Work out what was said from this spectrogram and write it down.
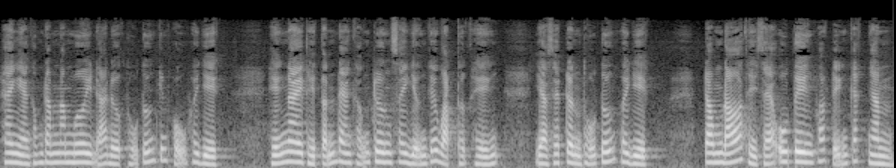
2050 đã được Thủ tướng Chính phủ phê duyệt. Hiện nay thì tỉnh đang khẩn trương xây dựng kế hoạch thực hiện và sẽ trình Thủ tướng phê duyệt. Trong đó thì sẽ ưu tiên phát triển các ngành,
